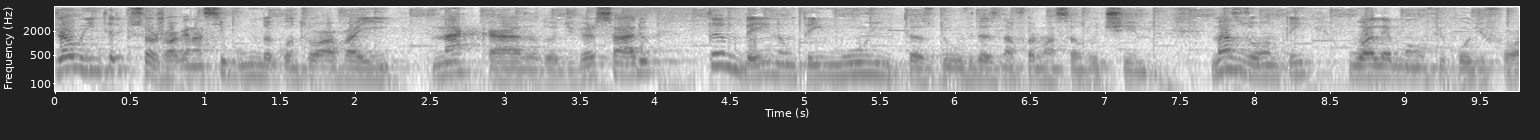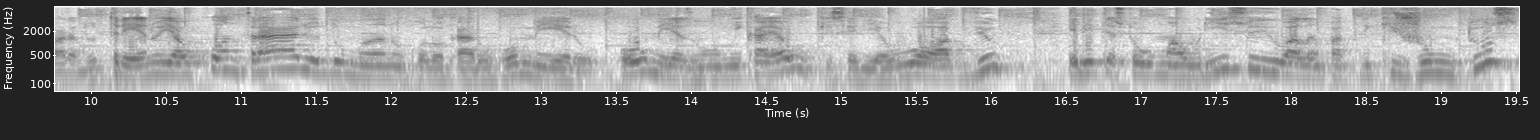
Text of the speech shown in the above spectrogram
Já o Inter, que só joga na segunda contra o Havaí na casa do adversário, também não tem muitas dúvidas na formação do time. Mas ontem o alemão ficou de fora do treino e, ao contrário do Mano colocar o Romero ou mesmo o Mikael, o que seria o óbvio, ele testou o Maurício e o Alan Patrick juntos,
